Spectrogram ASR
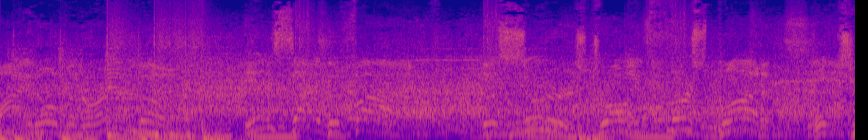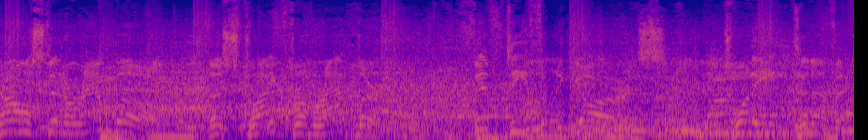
Wide open Rambo inside the five. The Sooners drawing first blood with Charleston Rambo. The strike from Rattler. 53 yards, 20 to nothing.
